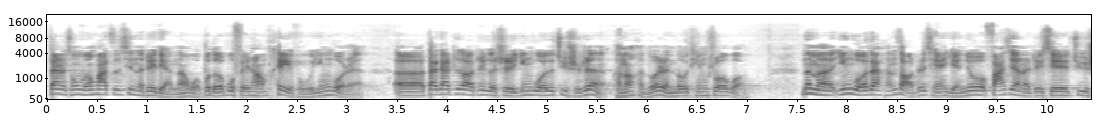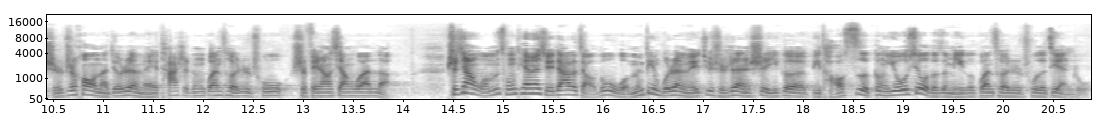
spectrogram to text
但是从文化自信的这点呢，我不得不非常佩服英国人。呃，大家知道这个是英国的巨石阵，可能很多人都听说过。那么英国在很早之前研究发现了这些巨石之后呢，就认为它是跟观测日出是非常相关的。实际上，我们从天文学家的角度，我们并不认为巨石阵是一个比陶寺更优秀的这么一个观测日出的建筑。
